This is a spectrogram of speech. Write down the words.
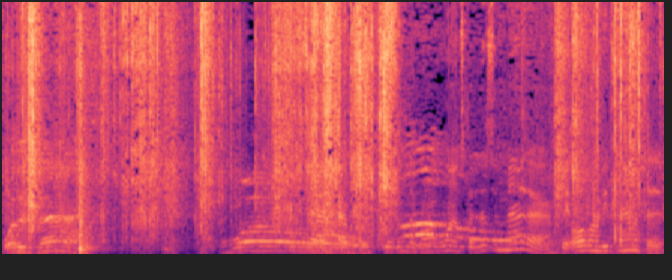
What is that? Whoa. I was giving the wrong ones, but it doesn't matter. They all want to be playing with it.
